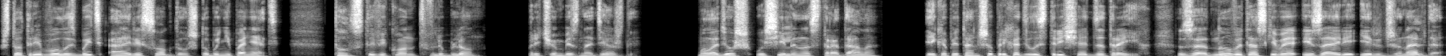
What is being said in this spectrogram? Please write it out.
что требовалось быть Айрис Огдал, чтобы не понять. Толстый Виконт влюблен, причем без надежды. Молодежь усиленно страдала, и капитанша приходилось трещать за троих, заодно вытаскивая из Айри и Реджинальда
